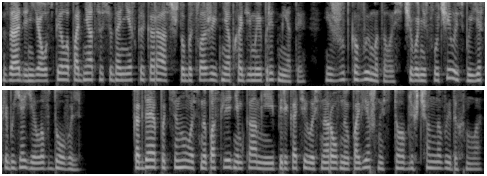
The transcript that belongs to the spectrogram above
За день я успела подняться сюда несколько раз, чтобы сложить необходимые предметы, и жутко вымоталась, чего не случилось бы, если бы я ела вдоволь. Когда я подтянулась на последнем камне и перекатилась на ровную поверхность, то облегченно выдохнула,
